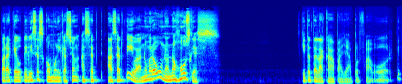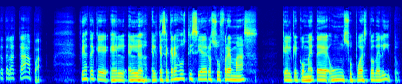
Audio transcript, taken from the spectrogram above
para que utilices comunicación asertiva. Número uno, no juzgues. Quítate la capa ya, por favor. Quítate la capa. Fíjate que el, que se cree justiciero sufre más que el que comete un supuesto delito.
